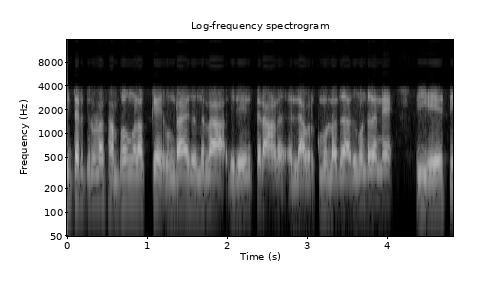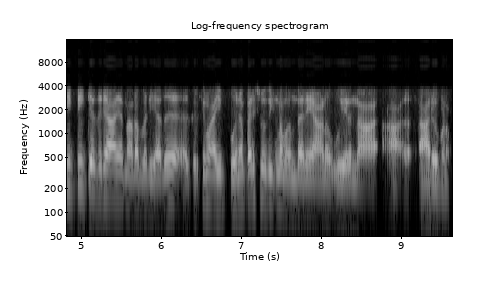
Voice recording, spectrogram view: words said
ഇത്തരത്തിലുള്ള സംഭവങ്ങളൊക്കെ ഉണ്ടായതെന്നുള്ള വിലയിരുത്തലാണ് എല്ലാവർക്കും ഉള്ളത്. അതുകൊണ്ട് തന്നെ ഈ എ സി പിക്കെതിരായ നടപടി അത് കൃത്യമായി പുനഃപരിശോധിക്കണമെന്ന് തന്നെയാണ് ഉയരുന്ന ആരോപണം.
